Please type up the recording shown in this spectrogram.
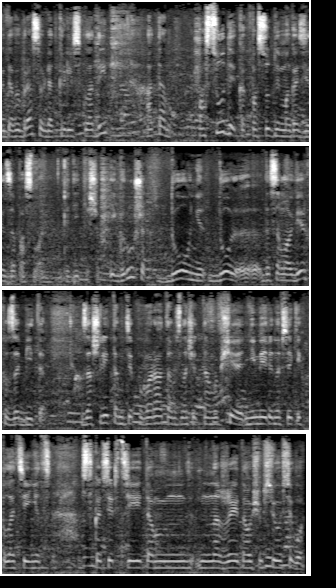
когда выбрасывали, открыли склады, а там посуды, как посудный магазин запасной для детишек. Игрушек до, не- до, э, до самого верха забито. Зашли там, где повара, там, значит, там вообще немерено всяких полотенец, скатертей, там, ножей, там, в общем, всего-всего.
